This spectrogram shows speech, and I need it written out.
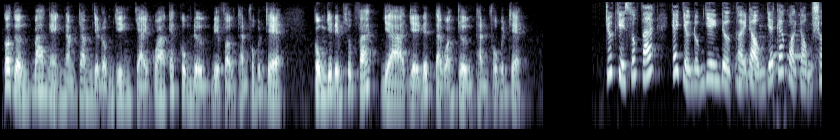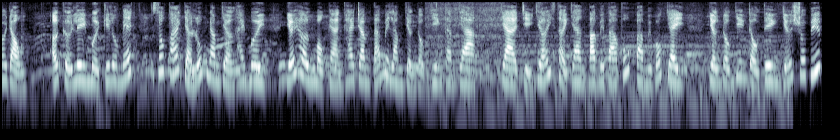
có gần 3.500 vận động viên chạy qua các cung đường địa phận thành phố Bến Tre, cùng với điểm xuất phát và về đích tại quảng trường thành phố Bến Tre. Trước khi xuất phát, các vận động viên được khởi động với các hoạt động sôi động. Ở cự ly 10 km, xuất phát vào lúc 5 giờ 20 với hơn 1.285 vận động viên tham gia và chỉ với thời gian 33 phút 31 giây, vận động viên đầu tiên với số bếp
